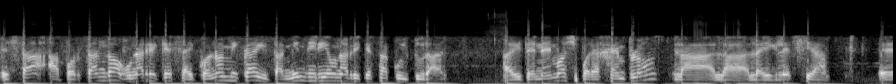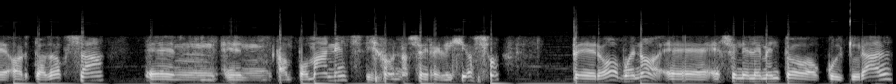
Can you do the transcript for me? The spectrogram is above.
está aportando una riqueza económica y también diría una riqueza cultural. Ahí tenemos, por ejemplo, la, iglesia eh, ortodoxa en, Campomanes. Yo no soy religioso, pero bueno, eh, es un elemento cultural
